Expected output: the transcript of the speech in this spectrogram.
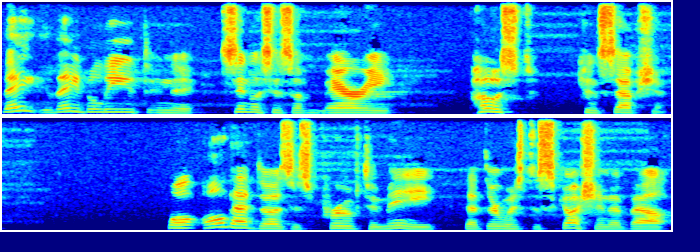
they, they believed in the sinlessness of Mary post conception. Well, all that does is prove to me that there was discussion about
